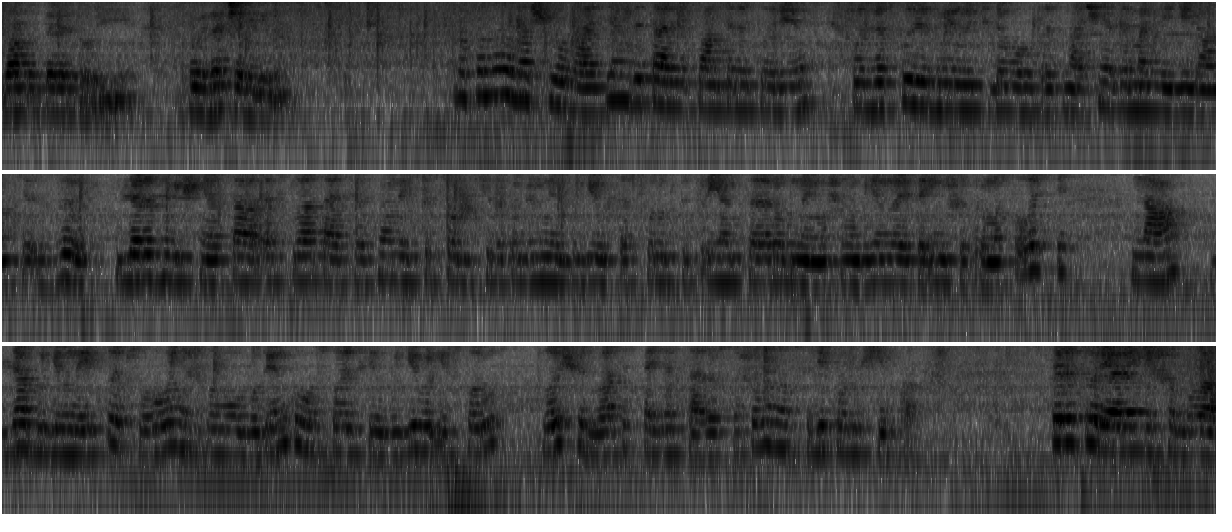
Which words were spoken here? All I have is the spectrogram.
плану території. Доповідача Ірина. Пропоную вашій увазі детальний план території у зв'язку зі зміною цільового призначення земельної ділянки з для розміщення та експлуатації основних підсобних допоміжних будівель та споруд підприємств переробної машинобудівної та іншої промисловості на для будівництва і обслуговування житлового будинку, господарських будівель і споруд площею 25 гектарів, розташовано в селі Кожухівка. Територія раніше була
